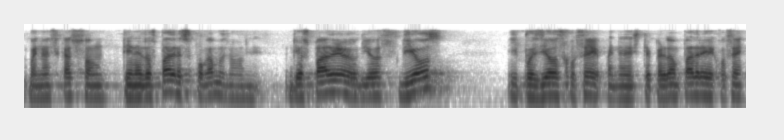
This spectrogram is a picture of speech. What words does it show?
bueno, en este caso son, tiene dos padres, supongamos, Dios Padre o Dios Dios, y pues Dios José, bueno, este, perdón, Padre José,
